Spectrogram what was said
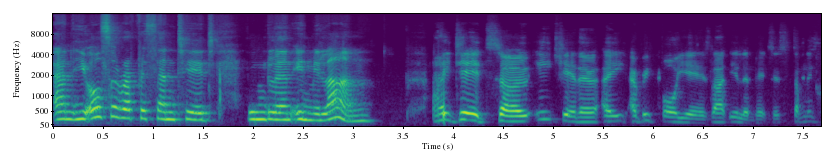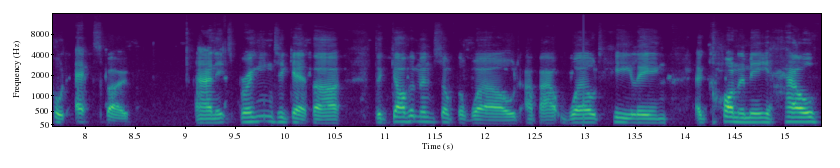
And you also represented England in Milan. I did. So each year, there every four years, like the Olympics, it's something called Expo, and it's bringing together the governments of the world about world healing, economy, health,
